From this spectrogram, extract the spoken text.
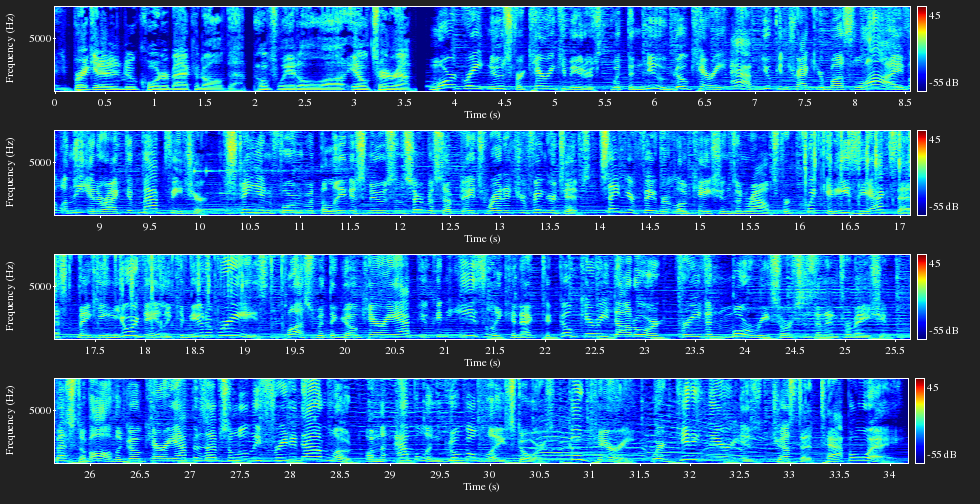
you break in a new quarterback and all of that. Hopefully, it'll uh, it'll turn around. More great news for Cary commuters with the new Go Cary app. You can track your bus live on the interactive map feature. Stay informed with the latest news and service updates right at your fingertips. Save your favorite locations and routes for quick and easy access, making your daily commute a breeze. Plus, with the Go Cary app, you can easily connect to GoCary.org for even more resources and information. Best of all, the Go Cary app is absolutely free to download on the Apple and Google Play stores. Go Cary, where getting there is just a tap away.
